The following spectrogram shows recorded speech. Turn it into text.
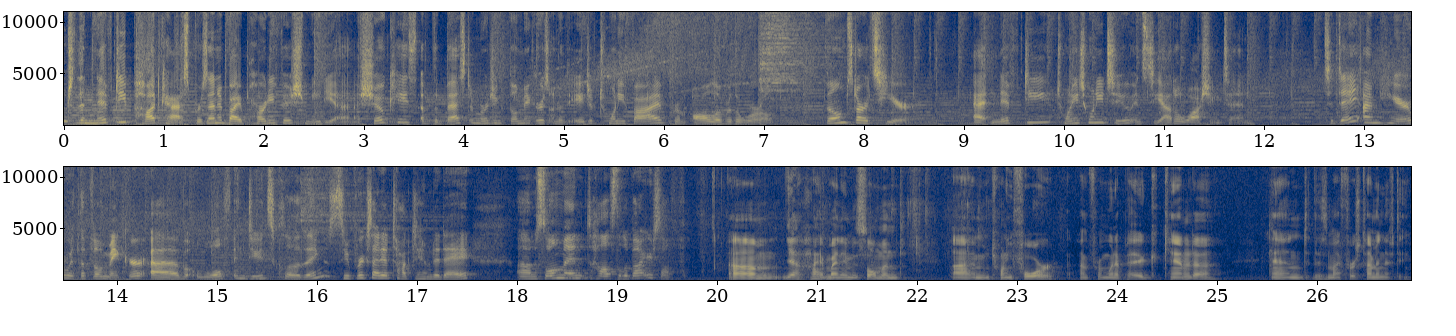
Welcome to the NFFTY Podcast presented by Partyfish Media, a showcase of the best emerging filmmakers under the age of 25 from all over the world. Film starts here at NFFTY 2022 in Seattle, Washington. Today I'm here with the filmmaker of Wolf in Dudes Clothing. Super excited to talk to him today. Um, tell us a little about yourself. Um, yeah, hi, my name is Solmund. I'm 24. I'm from Winnipeg, Canada, and this is my first time in NFFTY.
